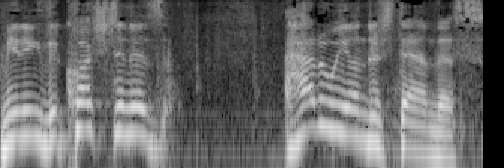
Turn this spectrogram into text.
Meaning the question is, how do we understand this?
